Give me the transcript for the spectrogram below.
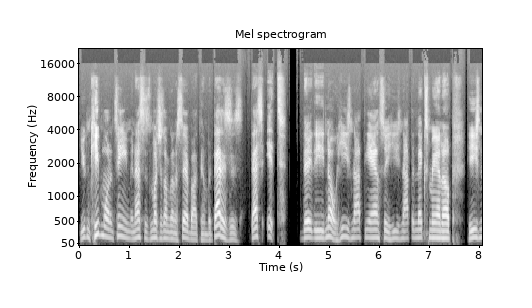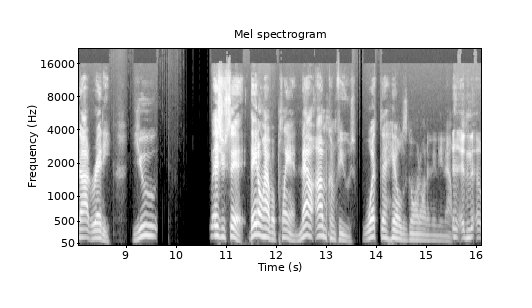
you can keep him on the team, and that's as much as I'm going to say about them. But that is his. That's it. They, he, no, he's not the answer. He's not the next man up. He's not ready. You, as you said, they don't have a plan. Now I'm confused. What the hell is going on in Indianapolis? And, and uh,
